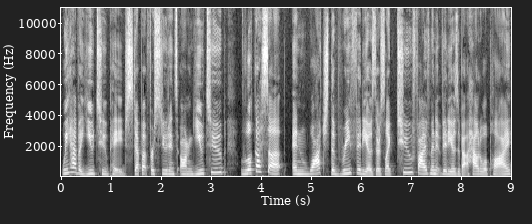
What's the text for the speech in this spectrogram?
we have a YouTube page, Step Up for Students on YouTube. Look us up and watch the brief videos. There's like two five minute videos about how to apply.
